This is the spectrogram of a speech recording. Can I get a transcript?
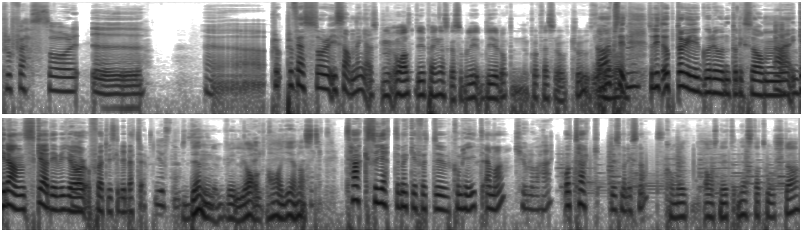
professor i eh, Pro- professor i sanningar. Mm, Och allt det är på engelska så blir, blir det då Professor of Truth? Ja, precis. mm, Så ditt uppdrag är ju att gå runt och liksom Ja. eh, granska det vi gör Ja. för att vi ska bli bättre. just det. Den vill jag ha genast. Tack så jättemycket för att du kom hit Emma. Kul att vara här. Och tack du som har lyssnat. kommer avsnitt nästa torsdag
